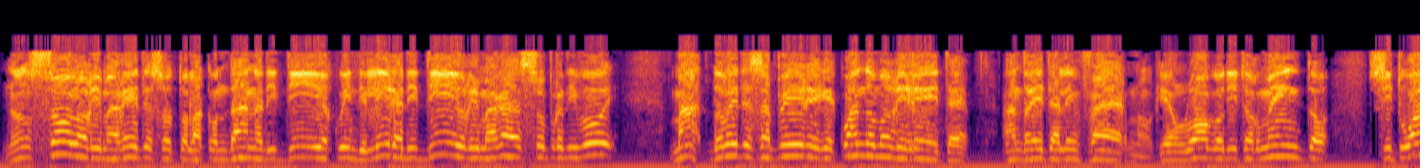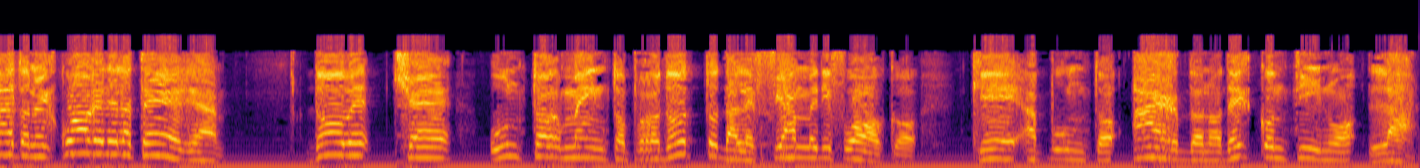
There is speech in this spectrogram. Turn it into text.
non solo rimarrete sotto la condanna di Dio, quindi l'ira di Dio rimarrà sopra di voi, ma dovete sapere che quando morirete andrete all'inferno, che è un luogo di tormento situato nel cuore della terra, dove c'è un tormento prodotto dalle fiamme di fuoco che appunto ardono del continuo là.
